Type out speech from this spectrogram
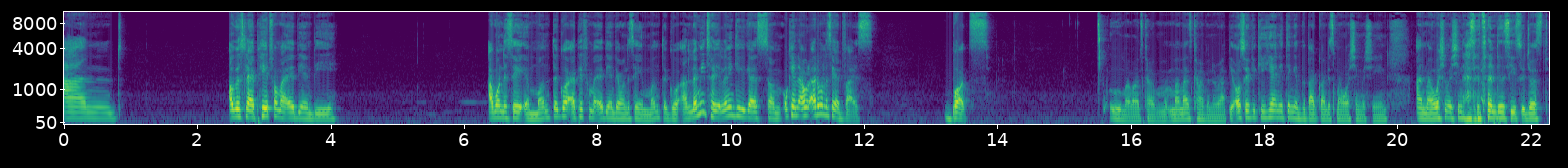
and obviously I paid for my Airbnb. I want to say a month ago. I paid for my Airbnb. I want to say a month ago. And let me tell you, let me give you guys some. Okay, I don't want to say advice, but Ooh, my mind's kind of my mind's kind of in a rappy. Also, if you can hear anything in the background, it's my washing machine, and my washing machine has a tendency to just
